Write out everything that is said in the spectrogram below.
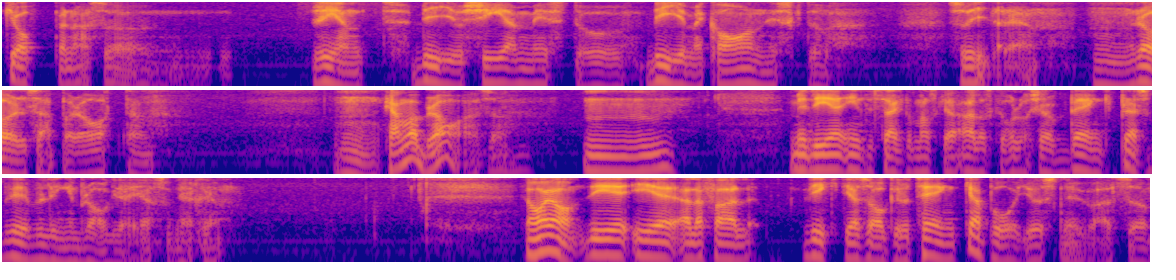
kroppen, alltså rent biokemiskt och biomekaniskt och så vidare. Mm, rörelseapparaten. Mm, kan vara bra alltså. Mm. Med det inte sagt att man ska, alla ska hålla och köra bänkpress, för det är väl ingen bra grej alltså kanske. Ja, ja, det är i alla fall viktiga saker att tänka på just nu alltså.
